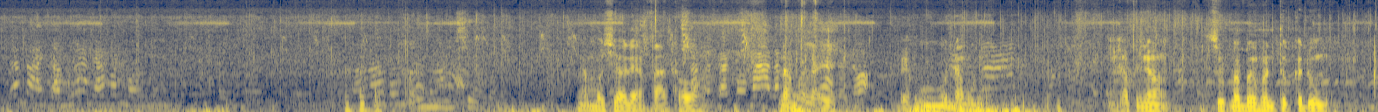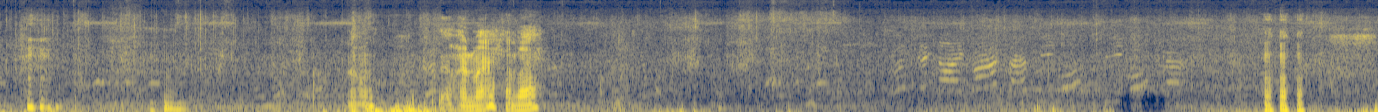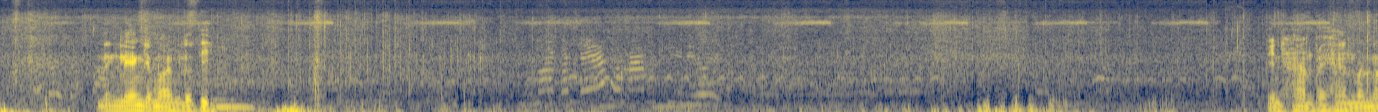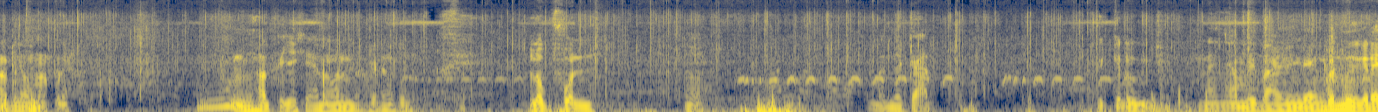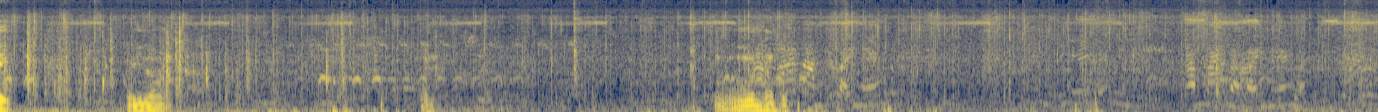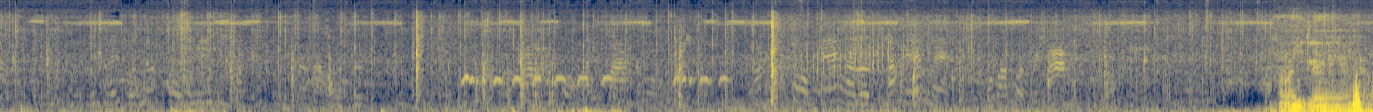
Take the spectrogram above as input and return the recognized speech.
แล้วหน่อยทำงานแล้วมันมอเขาอุ้มน้ำเชี่ยวน้ำมาเชียวแล้วปากทอมันสักบ่มาแล้วน้ำกระไหลไปพูดน้ำบุญนะครับพี่น้องสุดมาเบิ่งฝนตกกระดุงเอาแล้วหันมาหันมา แรงๆจังหน่อยพุ่นละติเป็นห่านไผห่านมันเนาะพี่น้องมากเลยอู้มีหอดปีแขนนอนแบบไปทางคุณหลบฝนนี่บรรยากาศปิดกระดุมนายามบ่ายๆแรงๆเบิดมือก็ได้ พี่น้องโอ้ทางคุณเอาอีกแล้ว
